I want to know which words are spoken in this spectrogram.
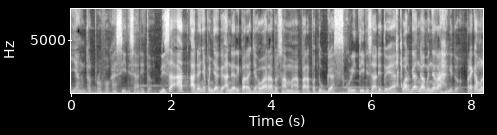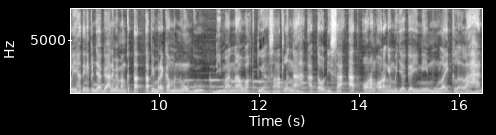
yang terprovokasi di saat itu. Di saat adanya penjagaan dari para jawara bersama para petugas security di saat itu ya, warga nggak menyerah gitu. Mereka melihat ini penjagaannya memang ketat, tapi mereka menunggu di mana waktu yang sangat lengah atau di saat orang-orang yang menjaga ini mulai kelelahan.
